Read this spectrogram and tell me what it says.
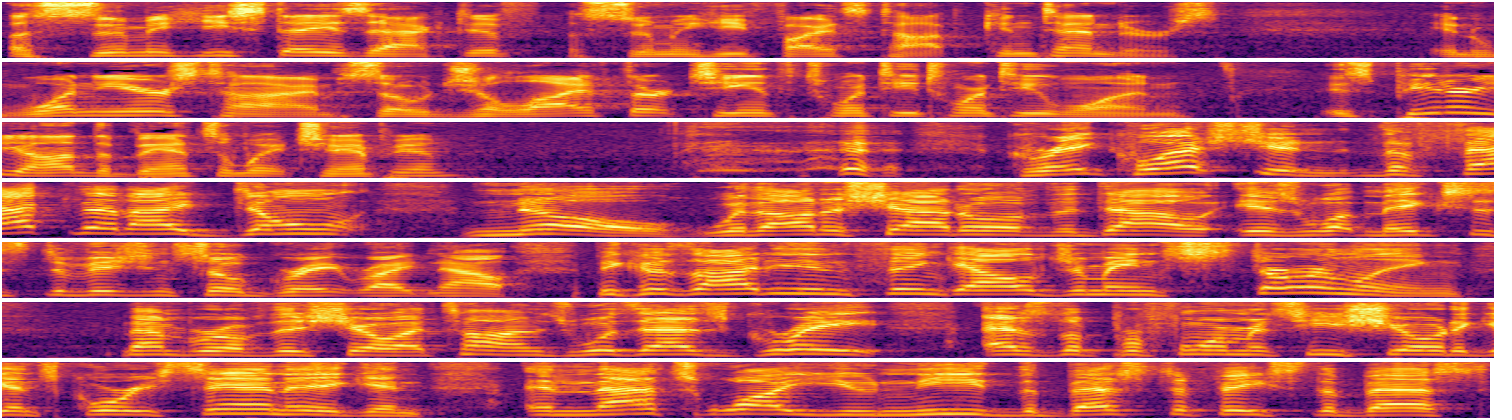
assuming he stays active, assuming he fights top contenders, in one year's time, so July 13th, 2021, is Peter Yan the bantamweight champion? Great question. The fact that I don't know without a shadow of the doubt is what makes this division so great right now. Because I didn't think Aljamain Sterling member of this show at times, was as great as the performance he showed against Corey Sandhagen. And that's why you need the best to face the best.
